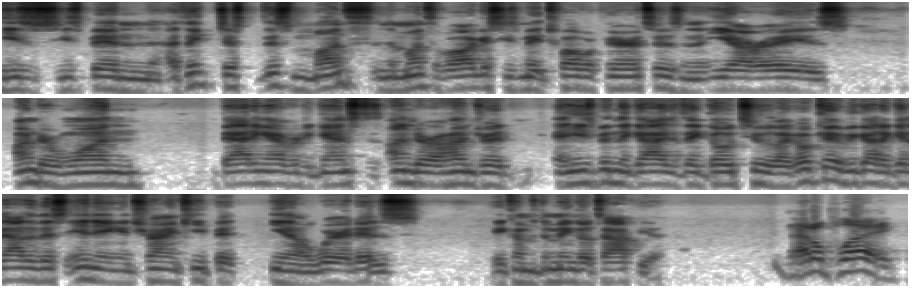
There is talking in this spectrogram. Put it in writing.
he's he's been I think just this month in the month of August he's made 12 appearances, and the ERA is under one. Batting average against is under 100, and he's been the guy that they go to like, okay, we got to get out of this inning and try and keep it, you know, where it is. Here comes Domingo Tapia. That'll play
